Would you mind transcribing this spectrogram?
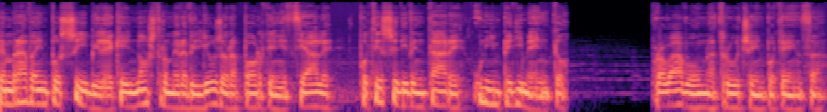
Sembrava impossibile che il nostro meraviglioso rapporto iniziale potesse diventare un impedimento. Provavo un'atroce impotenza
